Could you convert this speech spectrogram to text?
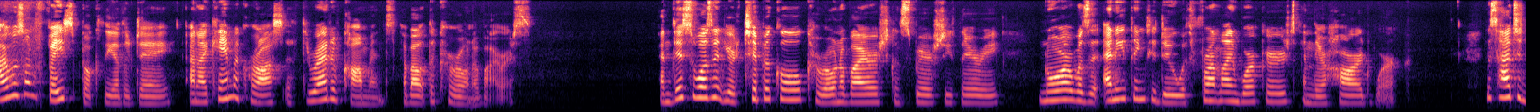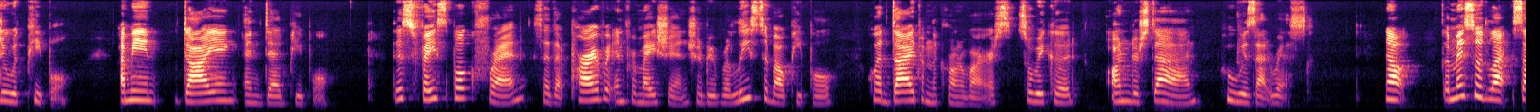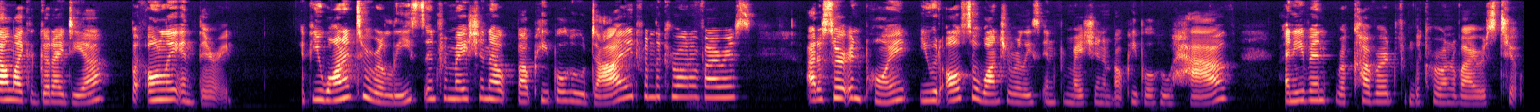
I was on Facebook the other day and I came across a thread of comments about the coronavirus. And this wasn't your typical coronavirus conspiracy theory, nor was it anything to do with frontline workers and their hard work. This had to do with people. I mean, dying and dead people. This Facebook friend said that private information should be released about people who had died from the coronavirus so we could understand who is at risk. Now, that may sound like a good idea, but only in theory. If you wanted to release information about people who died from the coronavirus, at a certain point, you would also want to release information about people who have and even recovered from the coronavirus too.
